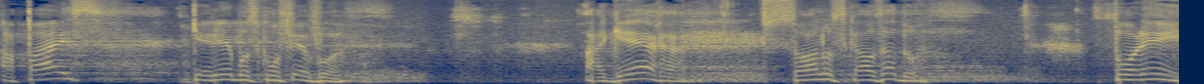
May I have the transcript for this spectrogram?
A paz queremos com fervor. A guerra só nos causa dor. Porém,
